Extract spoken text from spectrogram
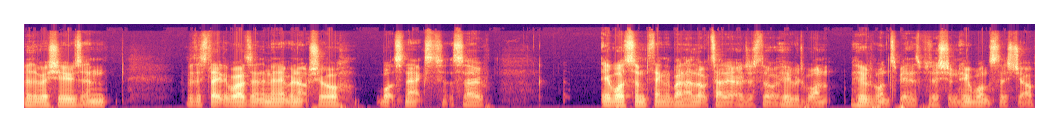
other issues, and with the state of the world at the minute, we're not sure what's next. So it was something when I looked at it, I just thought, who would want who would want to be in this position? Who wants this job?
